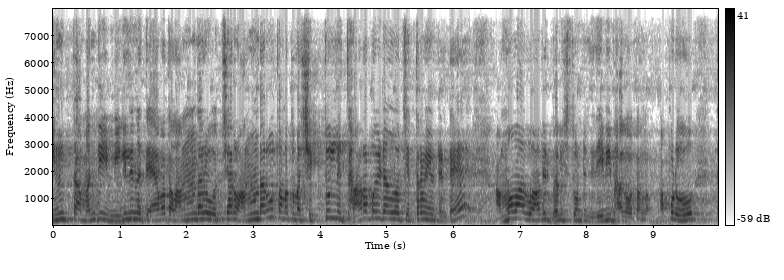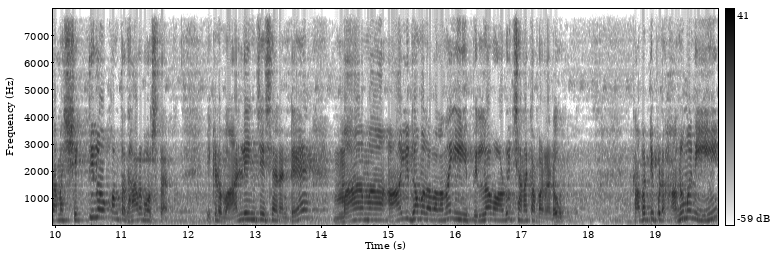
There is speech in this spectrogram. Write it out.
ఇంతమంది మిగిలిన దేవతలు అందరూ వచ్చారు. అందరూ తమ తమ శక్తుల్ని ధారపోయడంలో చిత్రం ఏమిటంటే అమ్మవారు ఆవిర్భవిస్తుంటుంది దేవీ భాగవతంలో. అప్పుడు తమ శక్తిలో కొంత ధారపోస్తారు. ఇక్కడ వాళ్ళు ఏం చేశారంటే మా మా ఆయుధముల వలన ఈ పిల్లవాడు చెనకబడడు. కాబట్టి ఇప్పుడు హనుమని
